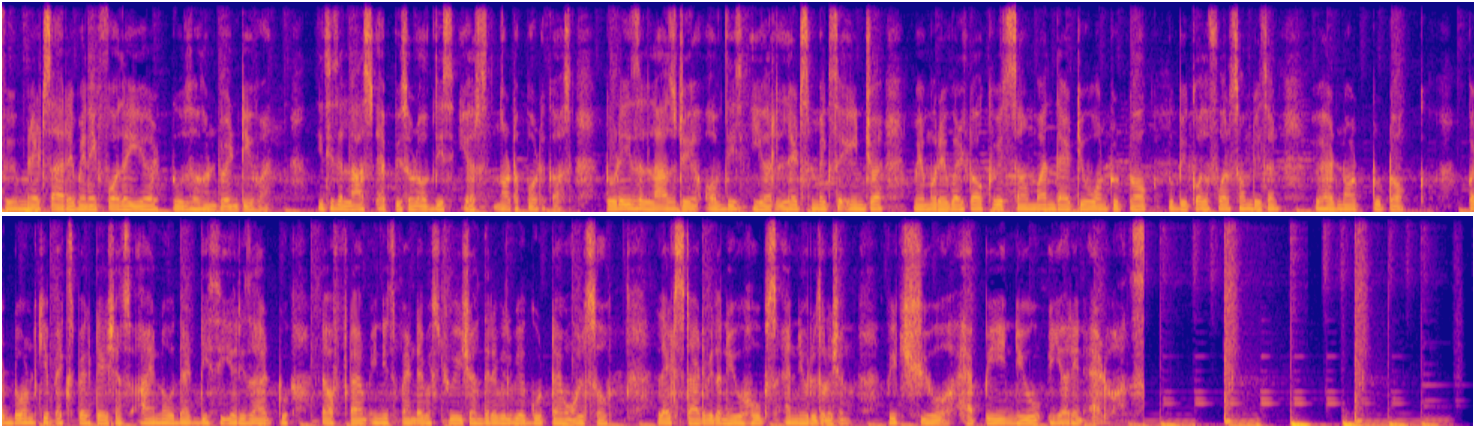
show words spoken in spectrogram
few minutes are remaining for the year 2021 this is the last episode of this year's not a podcast. Today is the last day of this year. Let's make the enjoy memorable talk with someone that you want to talk to because for some reason you had not to talk. But don't keep expectations. I know that this year is a tough time. In this pandemic situation there will be a good time also. Let's start with the new hopes and new resolution. Wish you happy new year in advance.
